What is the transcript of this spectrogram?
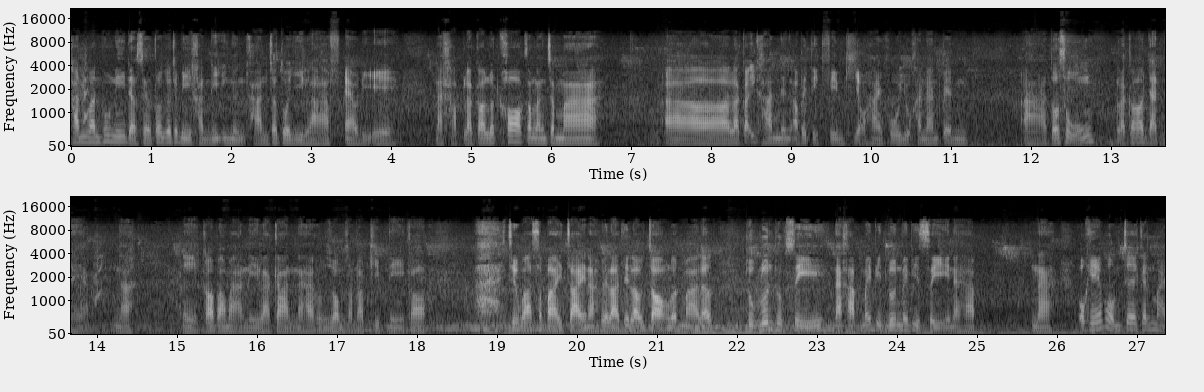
คันวันพรุ่งนี้เดี๋ยวเซลต้นก็จะมีคันนี้อีกหนึ่งคัน เจ้าตัว y i r a f LDA นะครับแล้วก็รถข้อกำลังจะมาแล้วก็อีกคันหนึ่งเอาไปติดฟิล์มเขียวไฮคูอยู่คันนั้นเป็นตัวสูงแล้วก็ดัดแนบนะนี่ก็ประมาณนี้ละกันนะฮะคุณผู้ชมสำหรับคลิปนี้ก็ ถือว่าสบายใจนะ เวลาที่เราจองรถมาแล้วถูกรุ่นถูกสีนะครับ ไม่ผิดรุ่นไม่ผิดสีนะครับนะโอเคผมเจอกันใหม่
